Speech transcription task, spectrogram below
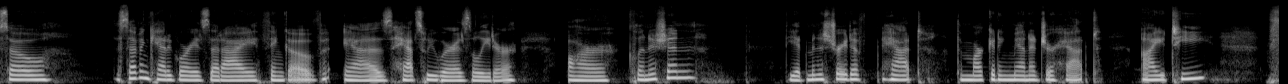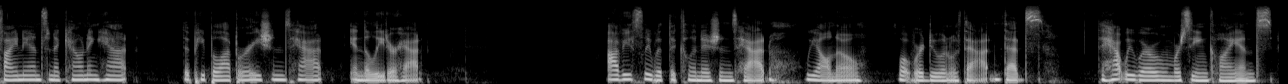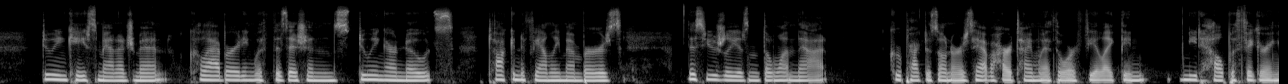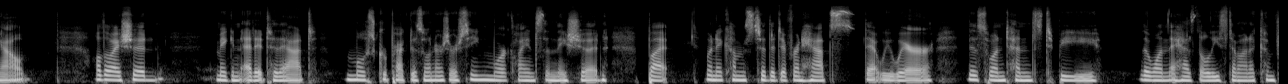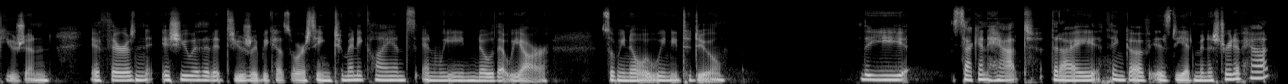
So, the seven categories that I think of as hats we wear as a leader are clinician, the administrative hat, the marketing manager hat, IT, finance and accounting hat, the people operations hat, and the leader hat. Obviously, with the clinician's hat, we all know what we're doing with that. That's the hat we wear when we're seeing clients, doing case management, collaborating with physicians, doing our notes, talking to family members. This usually isn't the one that group practice owners have a hard time with or feel like they need help with figuring out. Although I should make an edit to that. Most group practice owners are seeing more clients than they should. But when it comes to the different hats that we wear, this one tends to be the one that has the least amount of confusion. If there is an issue with it, it's usually because we're seeing too many clients and we know that we are. So we know what we need to do. The second hat that I think of is the administrative hat,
